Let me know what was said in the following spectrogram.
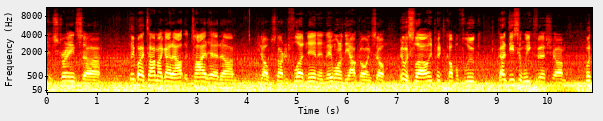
constraints. Uh, I think by the time I got out, the tide had, um, you know, started flooding in and they wanted the outgoing. So it was slow. I only picked a couple Fluke. Got a decent weak fish, um, but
